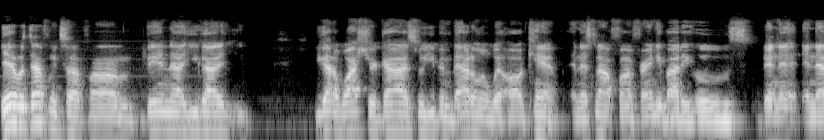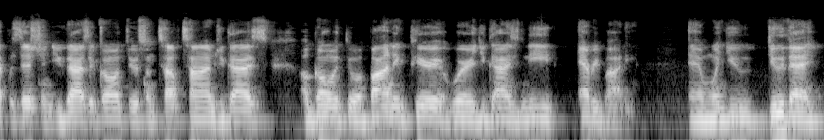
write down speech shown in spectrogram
Yeah, it was definitely tough. Um, being that you got you got to watch your guys who you've been battling with all camp, and it's not fun for anybody who's been in that position. You guys are going through some tough times. You guys are going through a bonding period where you guys need everybody, and when you do that,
